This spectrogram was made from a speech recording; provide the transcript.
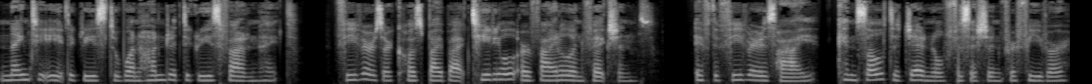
98 degrees to 100 degrees Fahrenheit. Fevers are caused by bacterial or viral infections. If the fever is high, consult a general physician for fever.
